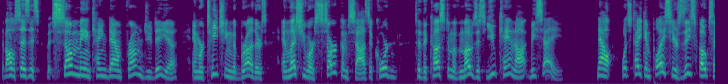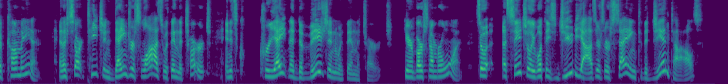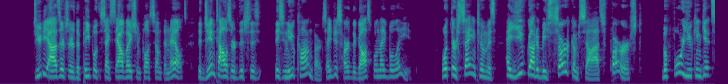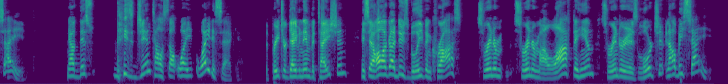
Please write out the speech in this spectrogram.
The Bible says this But some men came down from Judea and were teaching the brothers, unless you are circumcised according to the custom of Moses, you cannot be saved. Now, what's taking place here is these folks have come in and they start teaching dangerous lies within the church, and it's creating a division within the church here in verse number one. So essentially, what these Judaizers are saying to the Gentiles, Judaizers are the people that say salvation plus something else. The Gentiles are this, these new converts. They just heard the gospel and they believed. What they're saying to them is, hey, you've got to be circumcised first before you can get saved. Now, this these Gentiles thought, wait, wait a second. The preacher gave an invitation. He said, All I got to do is believe in Christ, surrender, surrender my life to Him, surrender His Lordship, and I'll be saved.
